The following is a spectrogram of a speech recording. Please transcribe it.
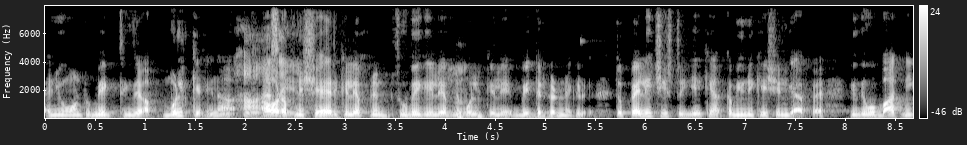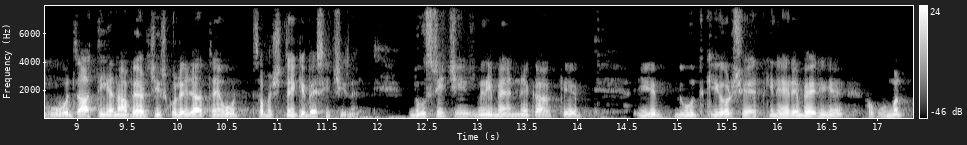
and you want to make things मुल्क के लिए ना हाँ, और अपने शहर के लिए अपने सूबे के लिए अपने हम्म। मुल्क के लिए बेहतर करने के लिए तो पहली चीज़ तो ये कि कम्युनिकेशन गैप है क्योंकि वो बात नहीं वो जाती है ना पे हर चीज़ को ले जाते हैं वो समझते हैं कि वैसी चीज़ें दूसरी चीज़ मेरी बहन ने कहा कि ये दूध की और शहद की नहरें बह रही हैं हुकूमत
